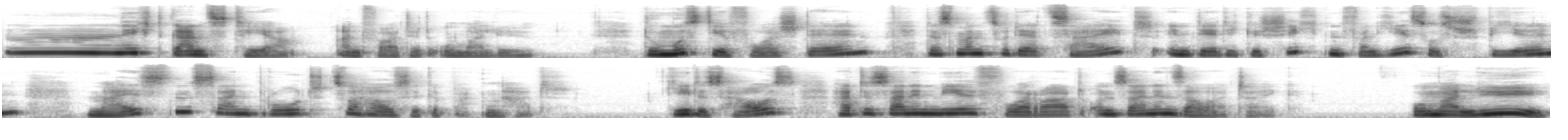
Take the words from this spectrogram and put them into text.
Hm, nicht ganz, Thea, antwortet Oma Lü. Du musst dir vorstellen, dass man zu der Zeit, in der die Geschichten von Jesus spielen, meistens sein Brot zu Hause gebacken hat. Jedes Haus hatte seinen Mehlvorrat und seinen Sauerteig. Oma Lü,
